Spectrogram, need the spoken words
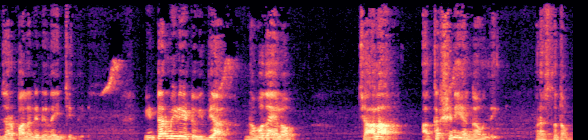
జరపాలని నిర్ణయించింది. ఇంటర్మీడియట్ విద్య నవోదయలో చాలా ఆకర్షణీయంగా ఉంది ప్రస్తుతం.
